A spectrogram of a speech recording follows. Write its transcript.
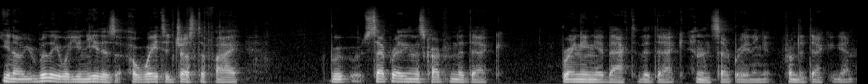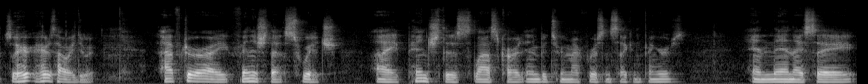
you know really what you need is a way to justify separating this card from the deck bringing it back to the deck and then separating it from the deck again. So here, here's how I do it. After I finish that switch I pinch this last card in between my first and second fingers and then I say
